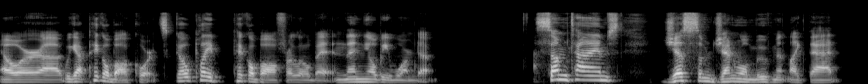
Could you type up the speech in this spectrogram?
Or uh, we got pickleball courts. Go play pickleball for a little bit and then you'll be warmed up. Sometimes just some general movement like that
